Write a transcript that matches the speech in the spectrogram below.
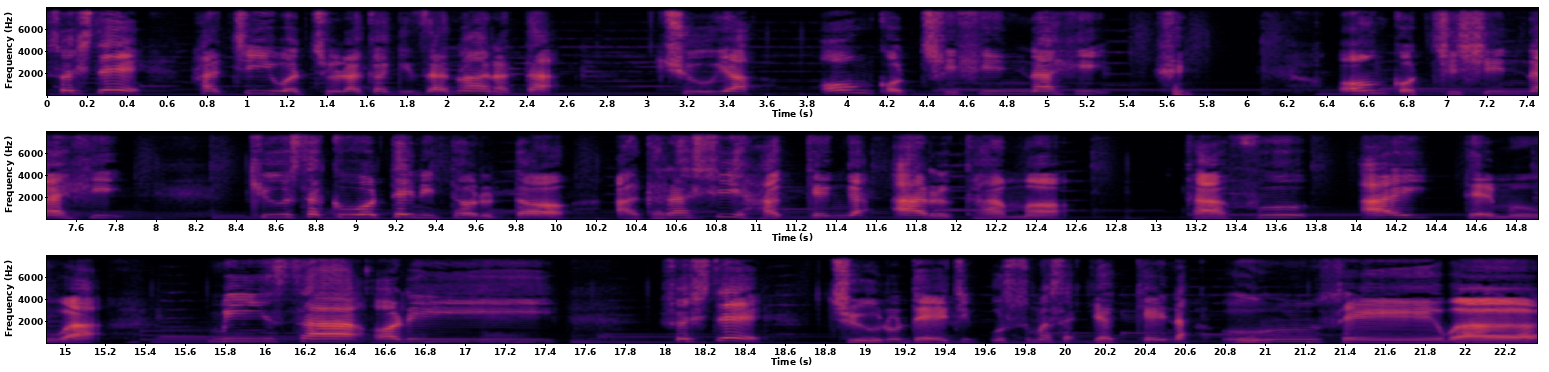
そして、8位はチュラカギ座のあなた。昼夜、温故知品な日。温故知新な日。旧作を手に取ると新しい発見があるかも。花粉アイテムはミンサーオリそして中のデージ薄まさやっけな運勢はあ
